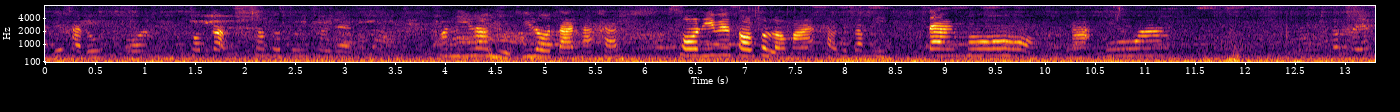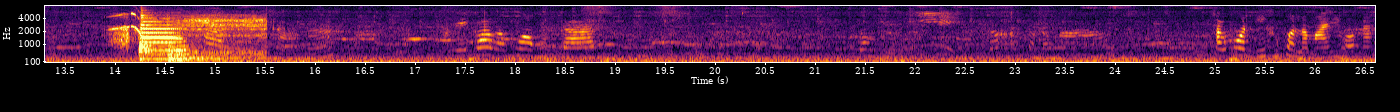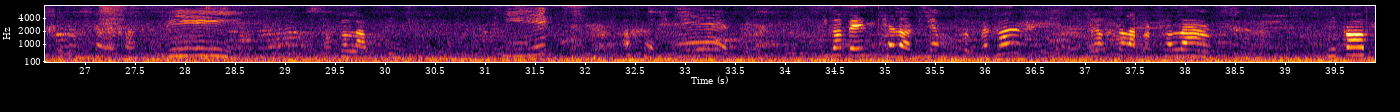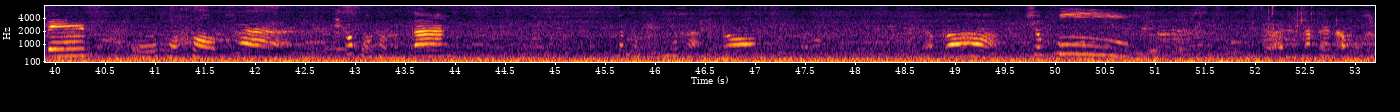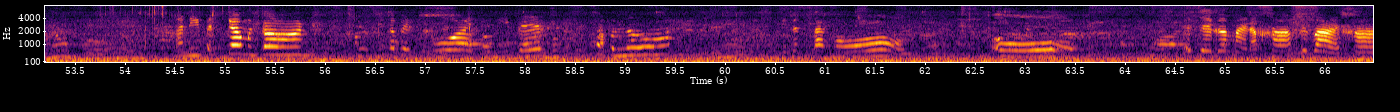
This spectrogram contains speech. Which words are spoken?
วัสดีค่ะทุกคนพบกับช่องกระตุยไทยแลนด์นะคะวันนี้เราอยู่ที่โลตัสนะคะ โซนนี้เป็นโซนผลไม้ค่ะก็จะมีแตงโมมะม่วงก็เป็นค่ะนะอันนี้ก็มะม่วงเหมือนกันตรงนี้ก็คือผลไม้ ทั้งหมดนี้คือผลไม้รวมนะคะตรงนี้แต่ละค่ะนี่มันก็ลำพีชมะเขือเทศนี่ ก็เป็นแครอทที่ยังสุกนะคะแล้วสลัดผักข้างล่างค่ะนี่ก็เป็นโอ้หัวหอมค่ะ นี่ก็หัวหอมเหมือนกันแล้วก็นี่ค่ะส้มแล้วก็ชมพูแล้วอันนี้ก็เป็นอะโวคาโด อันนี้เป็นแก้วมังกรตรงนี้ก็เป็นกล้วย ตรงนี้เป็นสับปะรดนี่เป็นแตงโม โอ้แล้วเจอกันใหม่นะคะ บ๊ายบายค่ะ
